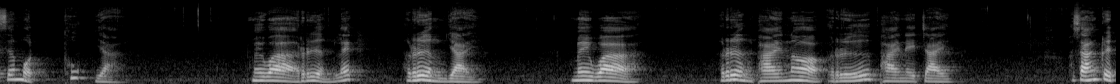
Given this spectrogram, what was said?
เสียหมดทุกอย่าง ไม่ว่าเรื่องเล็ก เรื่องใหญ่ ไม่ว่าเรื่องภายนอกหรือภายในใจ ภาษาอังกฤษ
